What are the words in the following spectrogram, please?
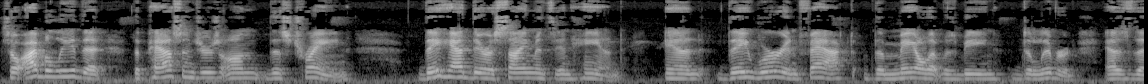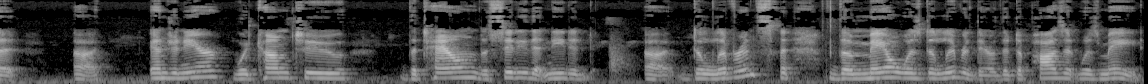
So I believe that the passengers on this train, they had their assignments in hand. And they were, in fact, the mail that was being delivered. As the uh, engineer would come to the town, the city that needed uh, deliverance, the mail was delivered there. The deposit was made.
